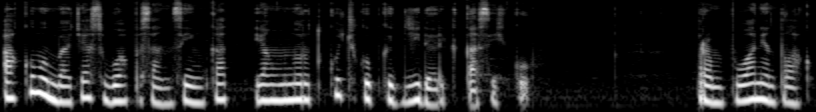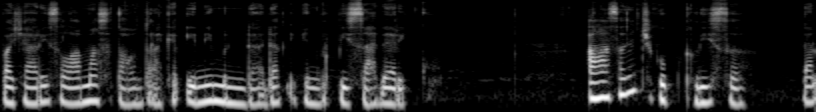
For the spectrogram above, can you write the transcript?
Aku membaca sebuah pesan singkat yang menurutku cukup keji dari kekasihku. Perempuan yang telah kupacari selama setahun terakhir ini mendadak ingin berpisah dariku. Alasannya cukup klise dan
